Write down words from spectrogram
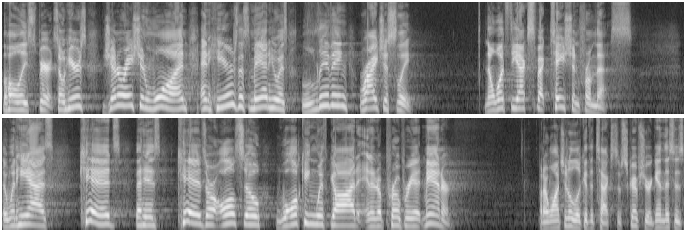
the Holy Spirit. So here's generation one, and here's this man who is living righteously. Now, what's the expectation from this? That when he has kids, that his kids are also walking with God in an appropriate manner. But I want you to look at the text of Scripture. Again, this is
